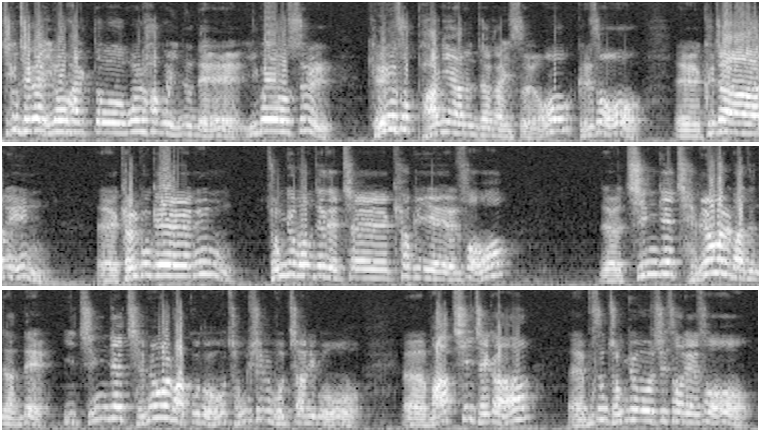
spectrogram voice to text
지금 제가 이런 활동을 하고 있는데 이것을 계속 방해하는 자가 있어요. 그래서 에, 그 자는 에, 결국에는 종교범죄대책협의회에서 에, 징계 제명을 받은 자인데 이 징계 제명을 받고도 정신을 못 차리고 에, 마치 제가 에, 무슨 종교시설에서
